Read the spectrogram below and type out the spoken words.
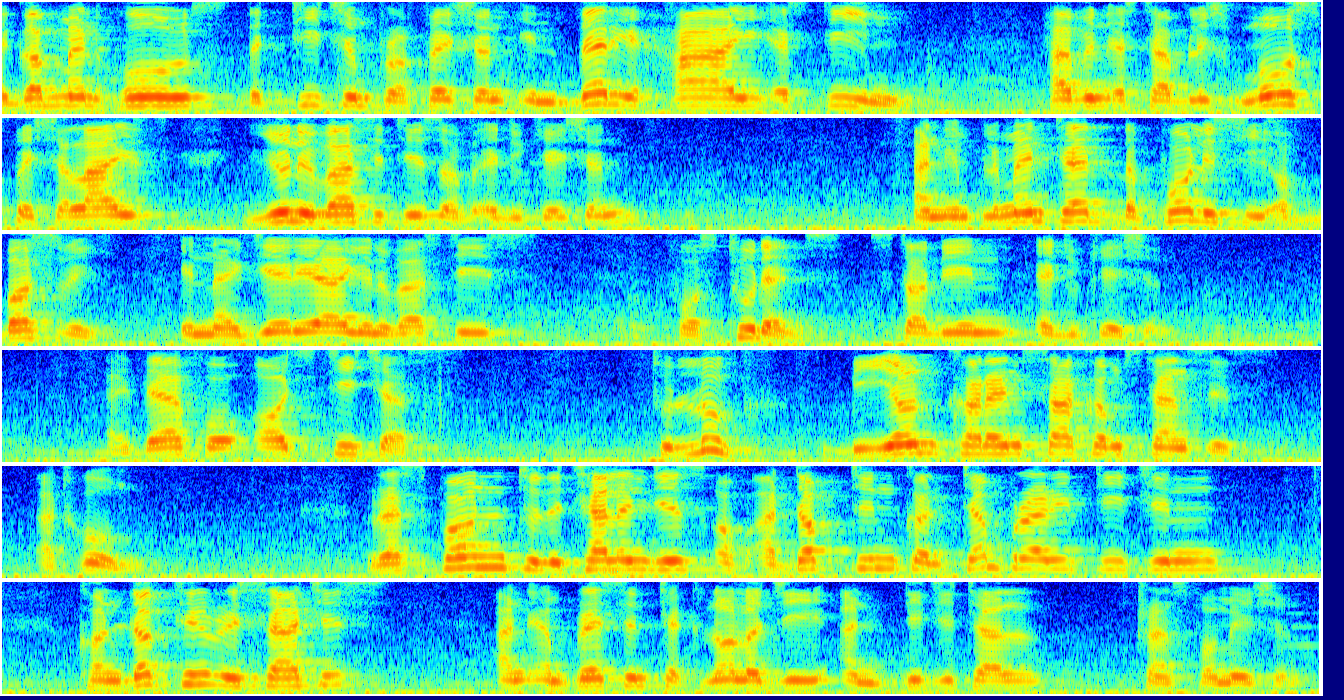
The government holds the teaching profession in very high esteem, having established more specialized universities of education and implemented the policy of bursary in Nigeria universities for students studying education. I therefore urge teachers to look beyond current circumstances at home respond to the challenges of adopting contemporary teaching, conducting researches, and embracing technology and digital transformation.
